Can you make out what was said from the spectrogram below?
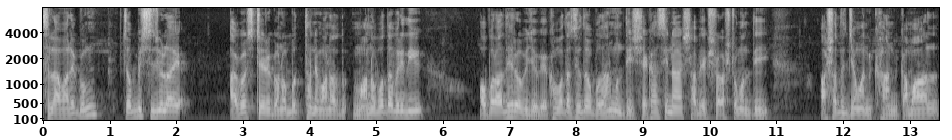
আসসালামু আলাইকুম। চব্বিশে জুলাই আগস্টের গণঅভ্যুত্থানে মানব- মানবতাবিরোধী অপরাধের অভিযোগে ক্ষমতাচ্যুত প্রধানমন্ত্রী শেখ হাসিনা, সাবেক স্বরাষ্ট্রমন্ত্রী আসাদুজ্জামান খান কামাল,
